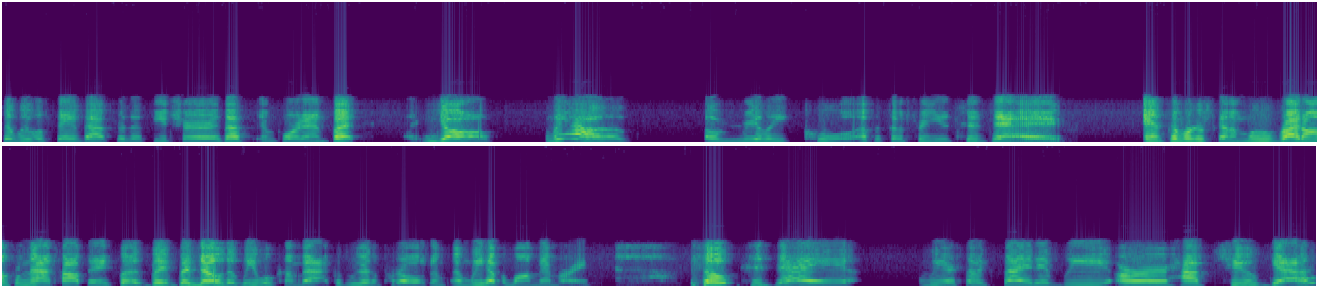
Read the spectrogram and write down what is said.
so we will save that for the future. That's important. But y'all, we have a really cool episode for you today. And so we're just going to move right on from that topic, but but but know that we will come back because we are the pros and, and we have a long memory. So today we are so excited. We are have two guests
